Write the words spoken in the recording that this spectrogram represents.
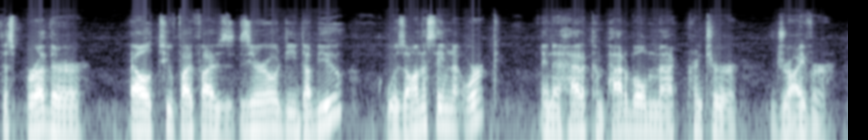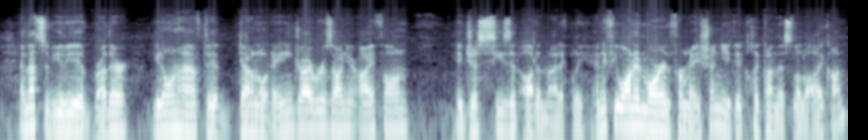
this brother L2550DW was on the same network and it had a compatible Mac printer driver. And that's the beauty of Brother. You don't have to download any drivers on your iPhone. It just sees it automatically. And if you wanted more information, you could click on this little icon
